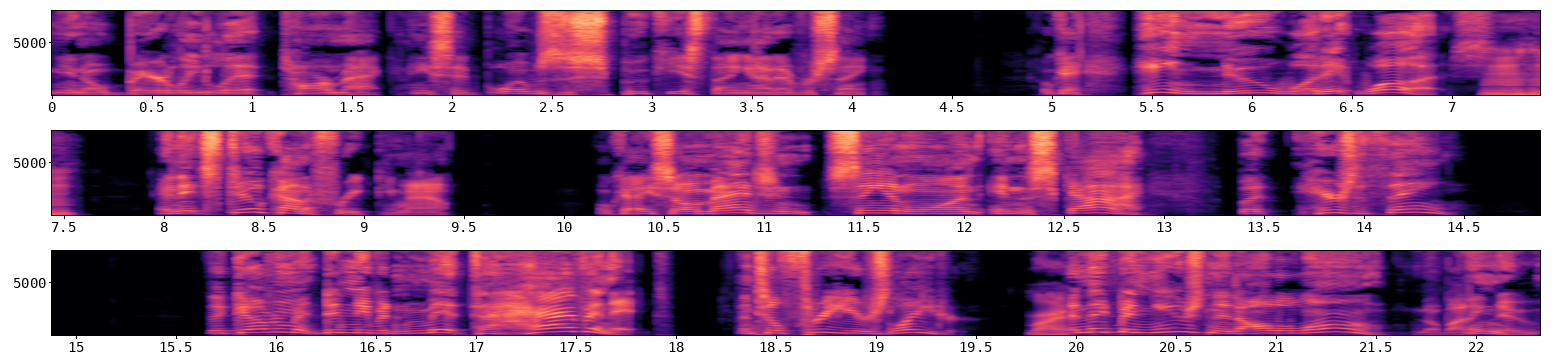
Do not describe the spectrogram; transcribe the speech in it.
you know, barely lit tarmac. And he said, Boy, it was the spookiest thing I'd ever seen. Okay. He knew what it was, Mm-hmm. and it still kind of freaked him out. Okay. So imagine seeing one in the sky. But here's the thing the government didn't even admit to having it until three years later. Right. And they'd been using it all along. Nobody knew.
